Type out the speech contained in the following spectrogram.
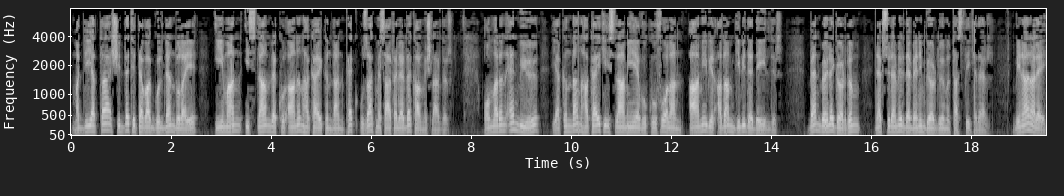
maddiyatta şiddeti tevaggülden dolayı iman, İslam ve Kur'an'ın hakayıkından pek uzak mesafelerde kalmışlardır. Onların en büyüğü yakından hakayık-ı İslamiye vukufu olan ami bir adam gibi de değildir. Ben böyle gördüm, nefsül emir de benim gördüğümü tasdik eder. Binaenaleyh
